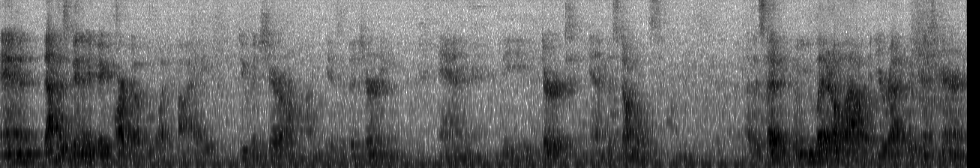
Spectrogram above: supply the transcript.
and that has been a big part of what I do and share online is the journey and the dirt and the stumbles. As I said, when you let it all out and you're radically transparent,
